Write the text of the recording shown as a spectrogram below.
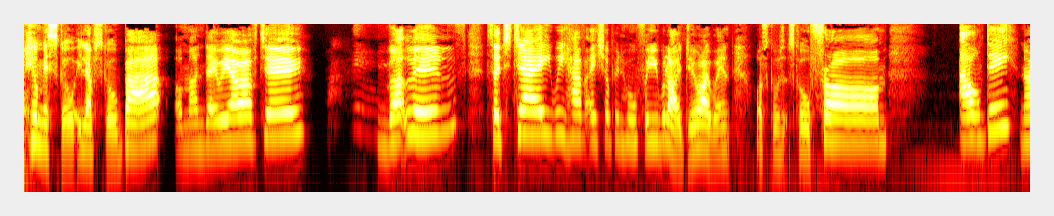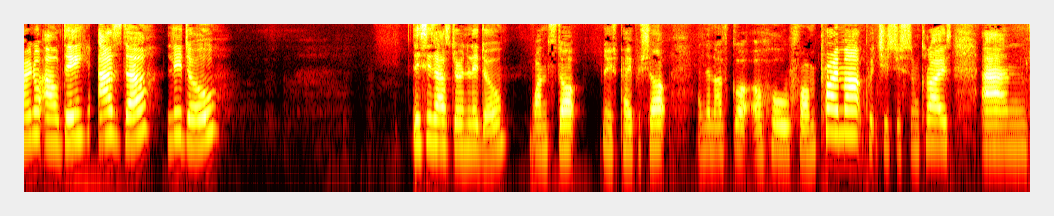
He'll miss school. He loves school. But on Monday we are off to Butlins. So today we have a shopping haul for you. Well, I do. I went. Oscar was at school from Aldi. No, not Aldi. Asda, Lidl. This is Asda and Lidl. One stop newspaper shop. And then I've got a haul from Primark, which is just some clothes. And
